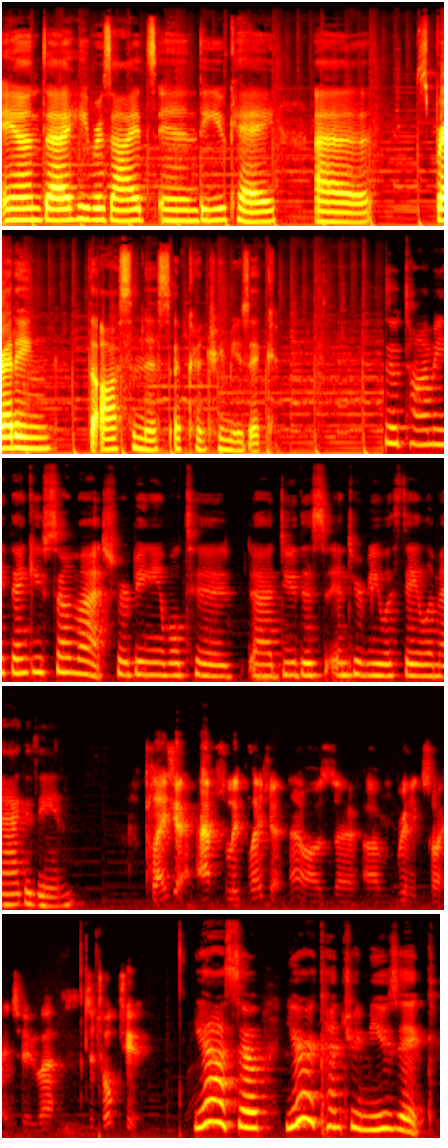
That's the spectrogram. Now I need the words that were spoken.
and uh, he resides in the UK, uh, spreading the awesomeness of country music. So, Tommy, thank you so much for being able to uh, do this interview with Seele Magazine. Pleasure, absolute pleasure. No, I was uh, I'm really excited to uh, to talk to you. Yeah, so you're a country music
